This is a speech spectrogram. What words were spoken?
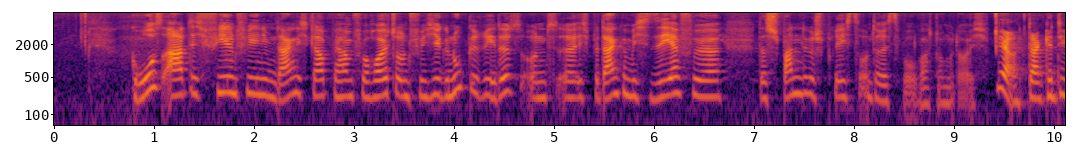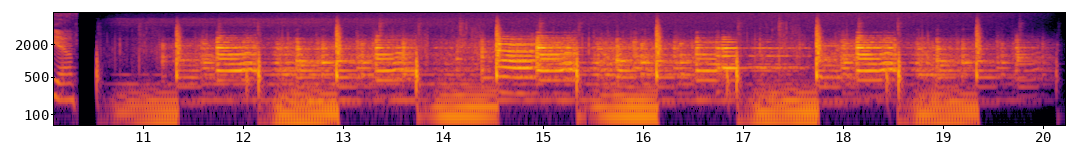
großartig. Vielen, vielen lieben Dank. Ich glaube, wir haben für heute und für hier genug geredet und äh, ich bedanke mich sehr für das spannende Gespräch zur Unterrichtsbeobachtung mit euch. Ja, danke dir.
